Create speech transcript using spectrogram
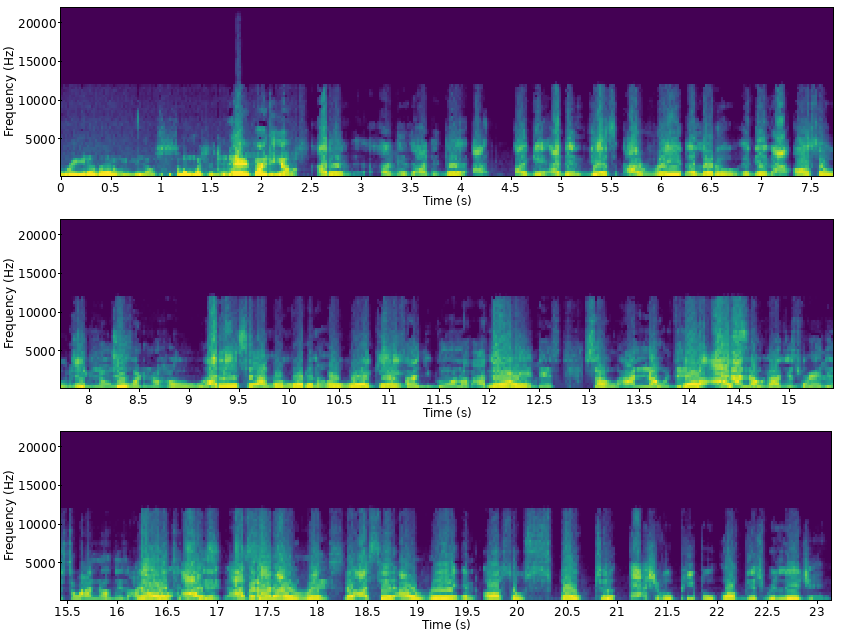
read a little and you know so much than everybody else. I didn't, I didn't, I didn't. I, again, I didn't. Yes, I read a little, and then I also But just, you know just more than the whole world. I didn't say I know more than the whole world. Again, That's how you going off. I just No. read this, so I know this. No, I and I know I just read this, so I know this. I no, I, shit, I said I, know read. this. No, I said I read and also spoke to actual people of this religion.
